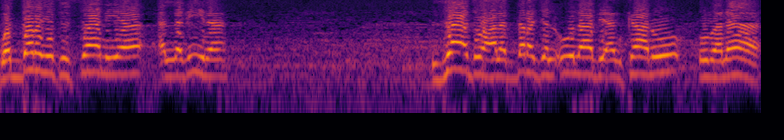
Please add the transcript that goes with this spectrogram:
والدرجة الثانية الذين زادوا على الدرجة الأولى بأن كانوا أمناء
